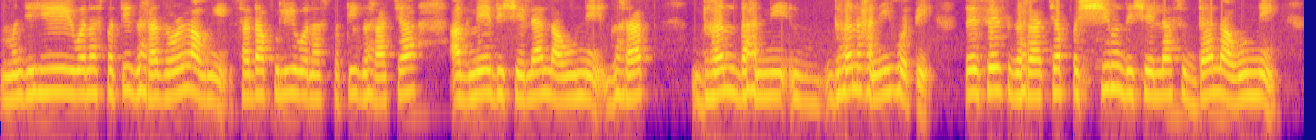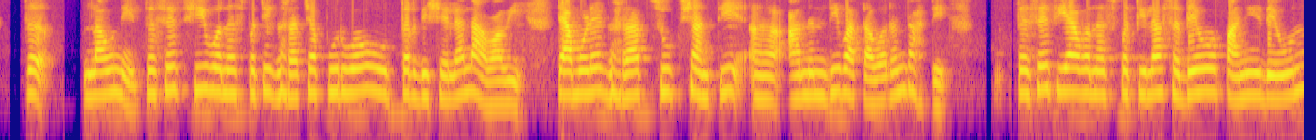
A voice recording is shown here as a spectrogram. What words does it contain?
म्हणजे ही वनस्पती घराजवळ लावू नये. सदाफुली वनस्पती घराच्या आग्नेय दिशेला लावू नये. घरात धन धान्य धनहानी होते. तसेच घराच्या पश्चिम दिशेला सुद्धा लावू नये. त लावणे तसेच ही वनस्पती घराच्या पूर्व व उत्तर दिशेला लावावी. त्यामुळे घरात सुख शांती आनंदी वातावरण राहते. तसेच या वनस्पतीला सदैव पाणी देऊन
